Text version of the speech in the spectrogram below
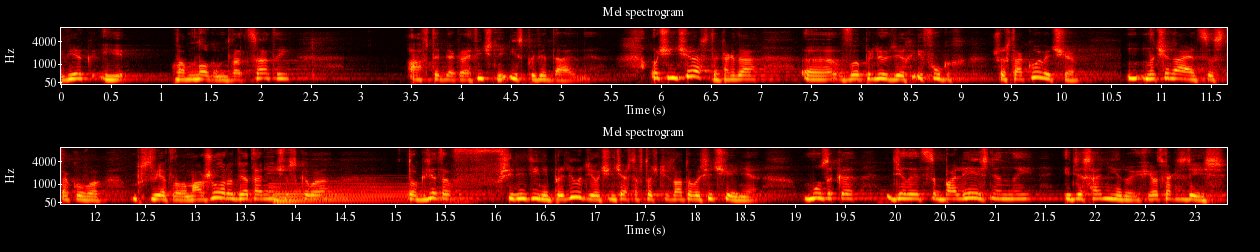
век, и во многом XX, автобиографичный, исповедальный. Очень часто, когда э, в прелюдиях и фугах Шостаковича начинается с такого светлого мажора диатонического, то где-то в середине прелюдии, очень часто в точке золотого сечения, музыка делается болезненной и диссонирующий. Вот как здесь.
